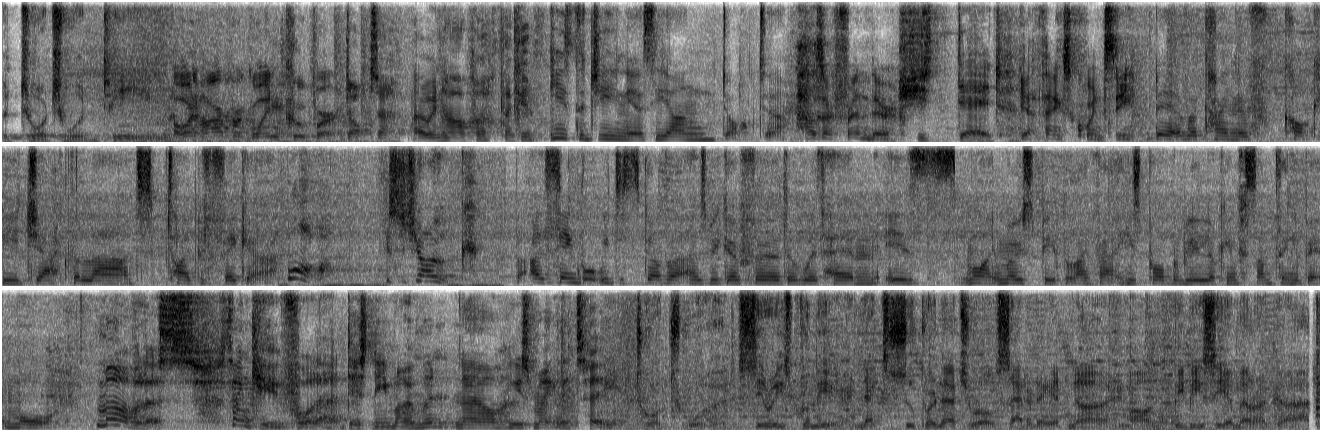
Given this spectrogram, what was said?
The Torchwood team. Owen Harper, Gwen Cooper. Doctor Owen Harper, thank you. He's the genius young doctor. How's our friend there? She's dead. Yeah, thanks, Quincy. Bit of a kind of cocky Jack the Lad type of figure. What? It's a joke. But I think what we discover as we go further with him is, like most people like that, he's probably looking for something a bit more. Marvellous. Thank you for that Disney moment. Now, who's making the tea? Torchwood. Series premiere next Supernatural Saturday at 9 on BBC America.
